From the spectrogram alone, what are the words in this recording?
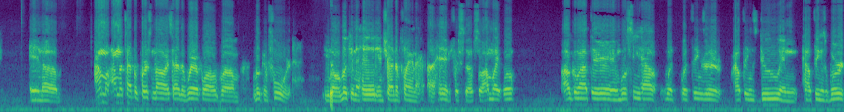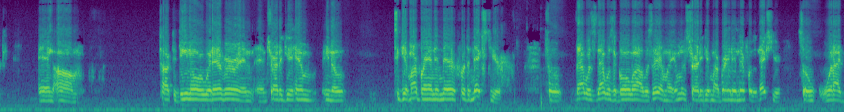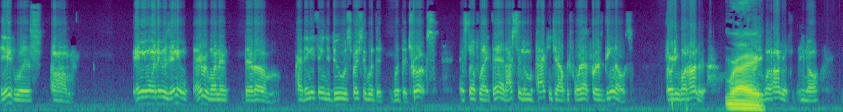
and uh, I'm I'm the type of person that always has a wherewithal of um, looking forward you know, looking ahead and trying to plan ahead for stuff. So I'm like, well, I'll go out there and we'll see how what what things are how things do and how things work, and um, talk to Dino or whatever, and and try to get him, you know, to get my brand in there for the next year. So that was that was a goal while I was there. I'm like, I'm gonna try to get my brand in there for the next year. So what I did was. Um, anyone who was any everyone that that um had anything to do, especially with the with the trucks and stuff like that, I sent them a package out before that first Dino's, thirty one hundred. Right. Thirty one hundred. You know,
